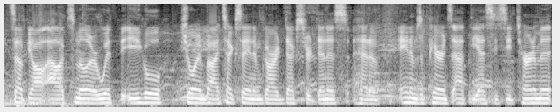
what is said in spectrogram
What's up, y'all? Alex Miller with the Eagle, joined by Texas A&M guard Dexter Dennis ahead of A&M's appearance at the SEC tournament.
